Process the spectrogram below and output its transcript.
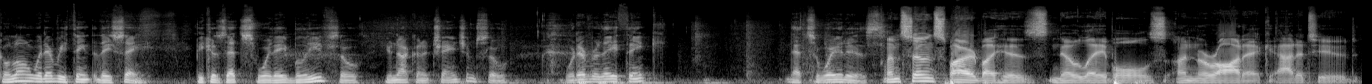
go along with everything that they say, because that's where they believe. So you're not going to change them. So whatever they think, that's the way it is. I'm so inspired by his no labels, unneurotic attitude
